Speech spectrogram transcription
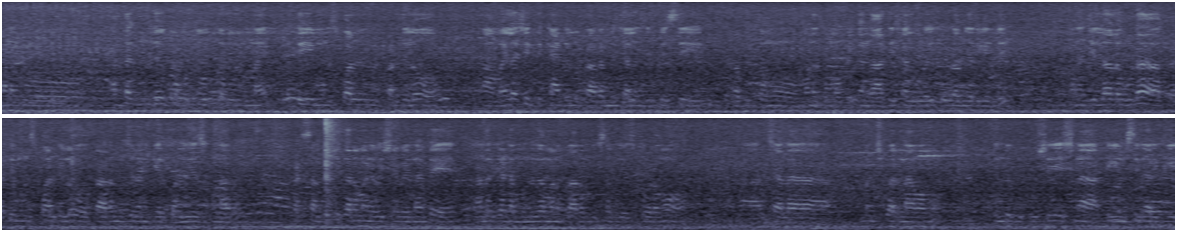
మనకు అంతకుముందే ప్రభుత్వ ఉత్తర్వులు ఉన్నాయి. ప్రతి మున్సిపల్ పరిధిలో మహిళా శక్తి క్యాంటీన్లు ప్రారంభించాలని చెప్పేసి ప్రభుత్వము మనకు మౌఖికంగా ఆదేశాలు కూడా ఇవ్వడం జరిగింది. మన జిల్లాలో కూడా ప్రతి మున్సిపాలిటీలో ప్రారంభించడానికి ఏర్పాటు చేసుకున్నారు. బట్ సంతృప్తికరమైన విషయం ఏంటంటే అందరికంటే ముందుగా మనం ప్రారంభోత్సవం చేసుకోవడము చాలా మంచి పరిణామము. ఇందుకు కృషి చేసిన టీఎంసీ గారికి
